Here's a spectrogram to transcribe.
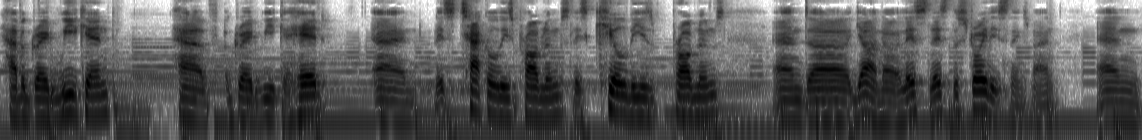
have a great weekend, have a great week ahead and let's tackle these problems. Let's kill these problems, and uh, yeah, no, let's let's destroy these things, man. And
